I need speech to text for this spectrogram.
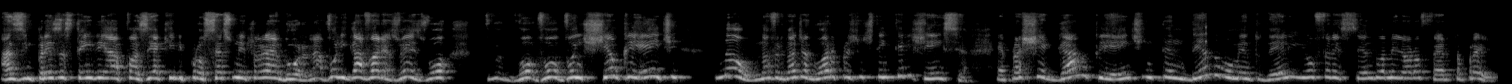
as empresas tendem a fazer aquele processo metralhadora. Né? Vou ligar várias vezes, vou, vou, vou, vou encher o cliente. Não, na verdade, agora é para a gente ter inteligência. É para chegar no cliente, entendendo o momento dele e oferecendo a melhor oferta para ele.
